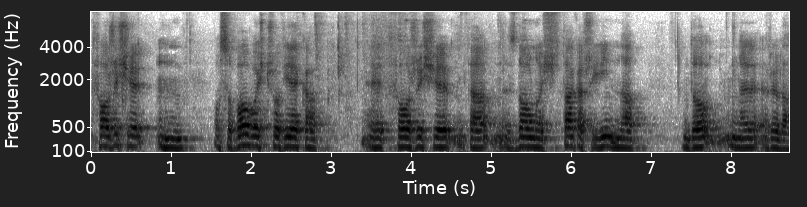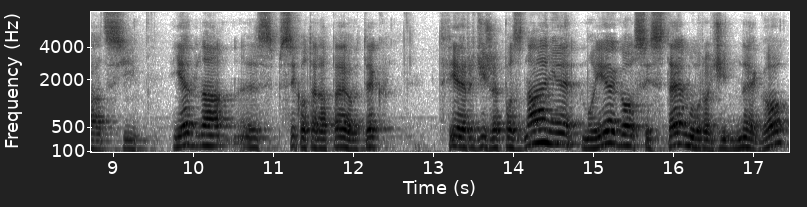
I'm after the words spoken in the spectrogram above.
tworzy się mm, osobowość człowieka, tworzy się ta zdolność taka czy inna do relacji. Jedna z psychoterapeutek twierdzi, że poznanie mojego systemu rodzinnego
